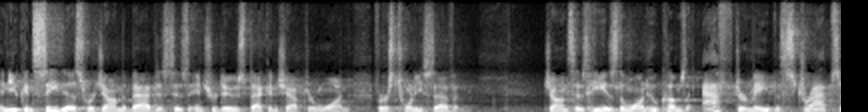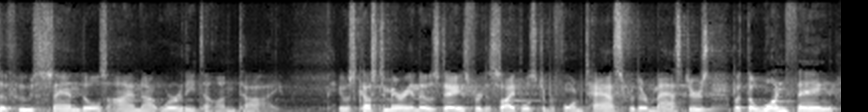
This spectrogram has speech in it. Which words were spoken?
And you can see this where John the Baptist is introduced back in chapter 1, verse 27. John says, He is the one who comes after me, the straps of whose sandals I am not worthy to untie. It was customary in those days for disciples to perform tasks for their masters, but the one thing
